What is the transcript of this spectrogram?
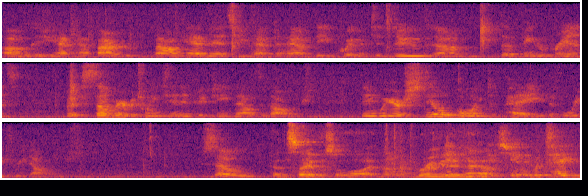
Uh, because you have to have fireproof file cabinets, you have to have the equipment to do, um, the fingerprints, but it's somewhere between ten and fifteen thousand dollars. Then we are still going to pay the forty-three dollars. So Doesn't save us a lot, bring it in-house. it it would take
